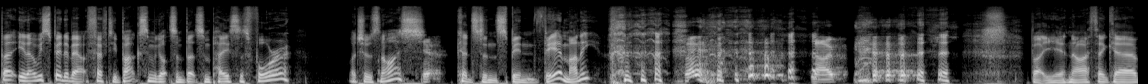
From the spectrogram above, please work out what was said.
But you know, we spent about fifty bucks and we got some bits and pieces for her, which was nice. Yeah. Kids didn't spend their money. no, But yeah, no, I think uh,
